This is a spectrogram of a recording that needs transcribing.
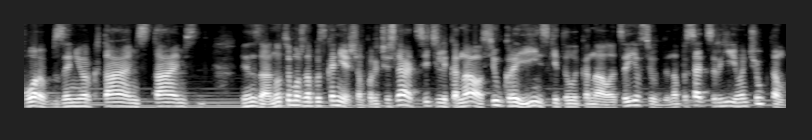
Forbes, The New York Times, Times. Я не знаю, ну це можна безконечно перечисляти всі телеканали, всі українські телеканали. Це є всюди. Написати Сергій Іванчук, там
